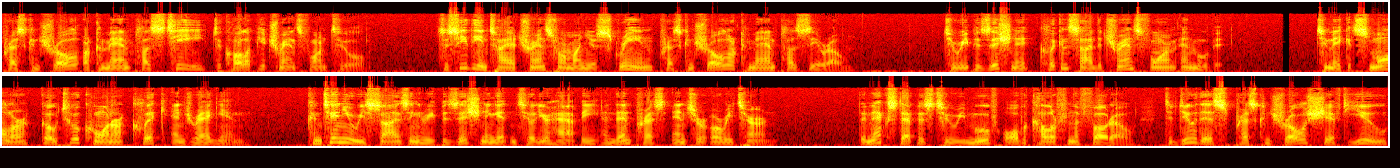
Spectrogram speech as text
press Ctrl or Command plus T to call up your Transform tool. To see the entire transform on your screen, press Ctrl or Command plus 0. To reposition it, click inside the transform and move it. To make it smaller, go to a corner, click and drag in. Continue resizing and repositioning it until you're happy and then press Enter or Return. The next step is to remove all the color from the photo. To do this, press Ctrl Shift U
